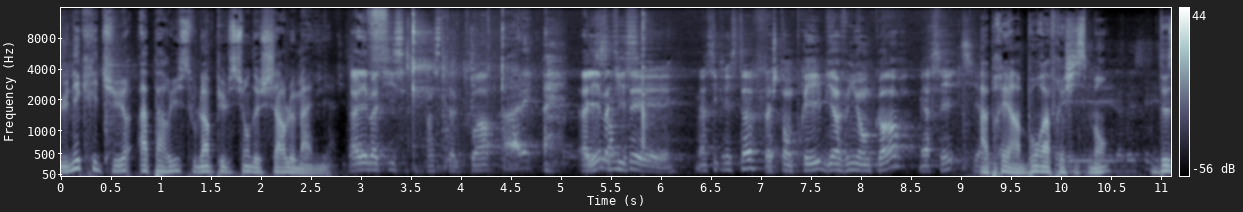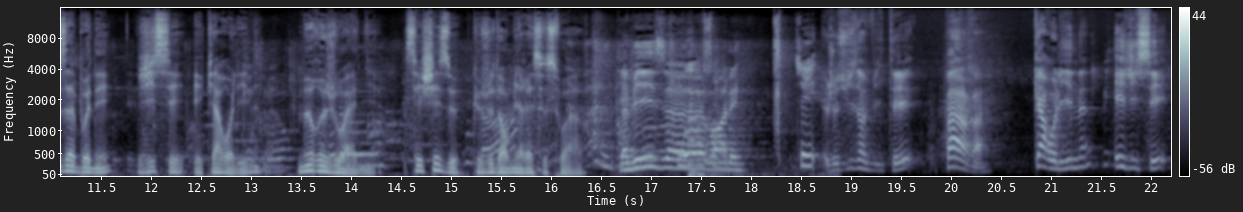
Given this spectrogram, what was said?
Une écriture apparue sous l'impulsion de Charlemagne. Allez Mathis, installe-toi. Allez, allez Mathis. santé. Merci Christophe. Bah, je t'en prie, bienvenue encore. Merci. Après un bon rafraîchissement, deux abonnés, JC et Caroline, me rejoignent. C'est chez eux que je dormirai ce soir. La bise. euh, bon, allez. Je suis invité par Caroline et JC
